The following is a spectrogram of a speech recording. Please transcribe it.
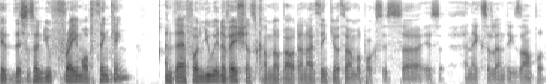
this is a new frame of thinking and therefore new innovations come about and i think your thermobox is uh, is an excellent example.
